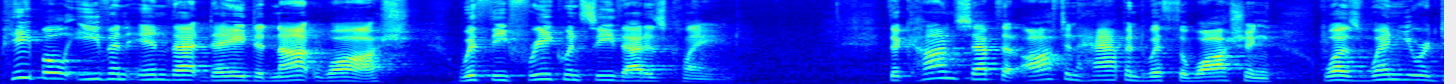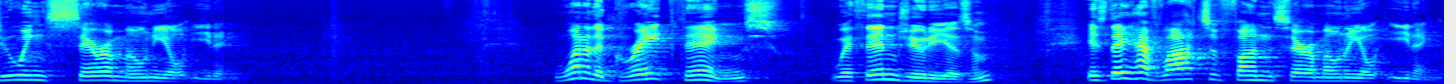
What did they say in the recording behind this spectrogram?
people, even in that day, did not wash with the frequency that is claimed. The concept that often happened with the washing was when you were doing ceremonial eating. One of the great things within Judaism is they have lots of fun ceremonial eating,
